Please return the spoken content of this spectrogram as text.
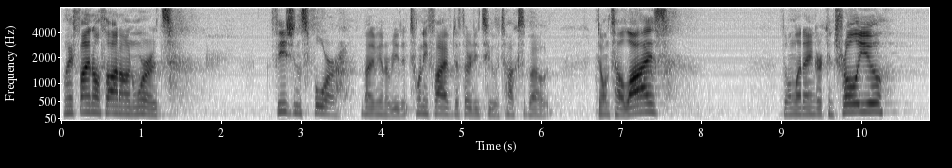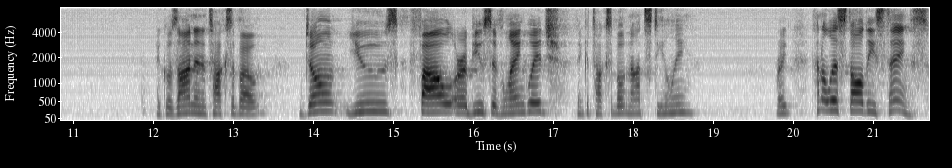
My final thought on words Ephesians 4, I'm not even going to read it, 25 to 32, it talks about don't tell lies, don't let anger control you. It goes on and it talks about don't use foul or abusive language. I think it talks about not stealing, right? Kind of lists all these things.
